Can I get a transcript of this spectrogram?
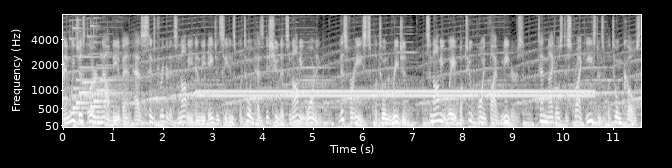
And we just learned now the event has since triggered a tsunami and the agency in Splatoon has issued a tsunami warning. This for East Splatoon region. Tsunami wave of 2.5 meters, 10 nitros to strike eastern Splatoon coast.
